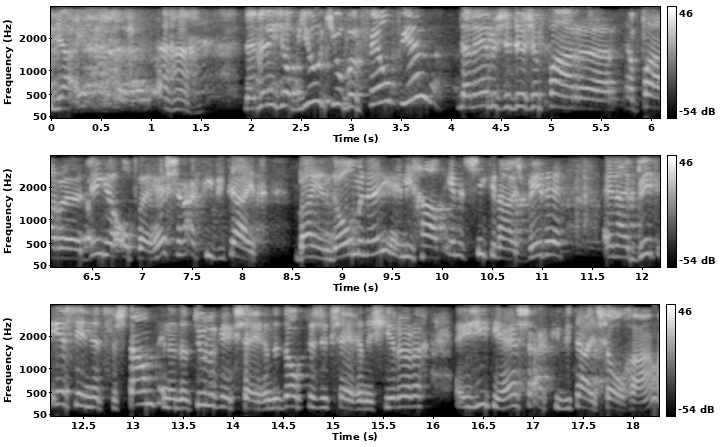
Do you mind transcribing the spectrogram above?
Ja, ja. Nee, er is op YouTube een filmpje. Dan hebben ze dus een paar, eh, een paar eh, dingen op eh, hersenactiviteit bij een dominee. En die gaat in het ziekenhuis bidden. En hij bidt eerst in het verstand, in het natuurlijke. Ik zegen de dokters, ik zegen de chirurg. En je ziet die hersenactiviteit zo gaan.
